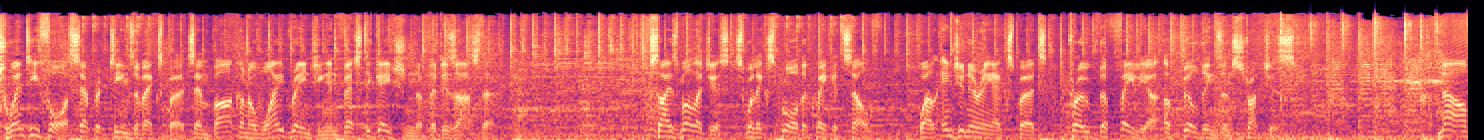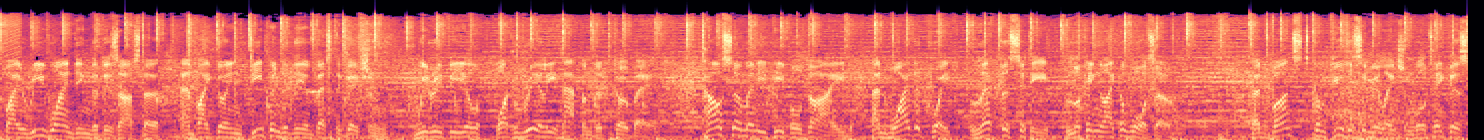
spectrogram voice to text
24 separate teams of experts embark on a wide-ranging investigation of the disaster. Seismologists will explore the quake itself, while engineering experts probe the failure of buildings and structures. Now, by rewinding the disaster and by going deep into the investigation, we reveal what really happened at Kobe, how so many people died, and why the quake left the city looking like a war zone. Advanced computer simulation will take us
